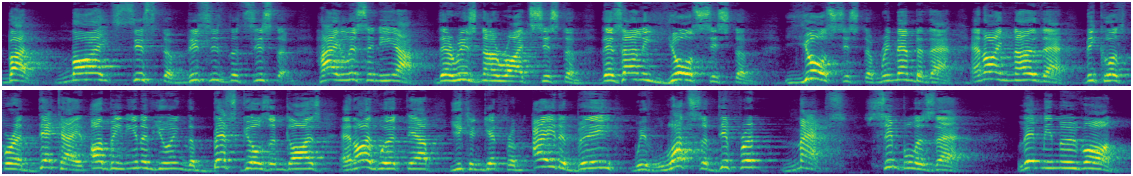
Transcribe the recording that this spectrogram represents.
but my system, this is the system. Hey, listen here. There is no right system. There's only your system. Your system. Remember that. And I know that because for a decade I've been interviewing the best girls and guys, and I've worked out you can get from A to B with lots of different maps. Simple as that. Let me move on.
